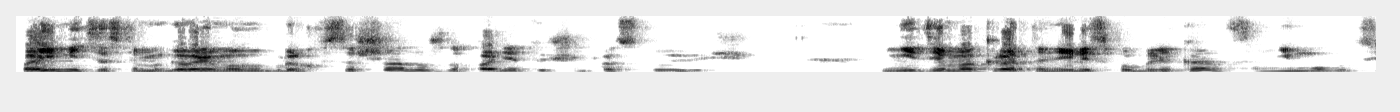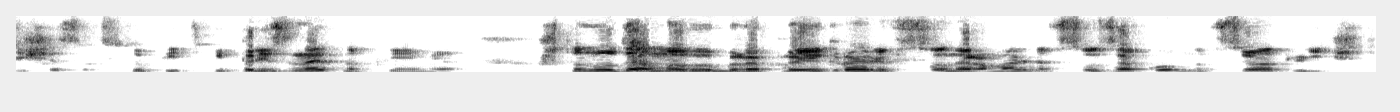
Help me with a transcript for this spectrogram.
Поймите, если мы говорим о выборах в США, нужно понять очень простую вещь. Ни демократы, ни республиканцы не могут сейчас отступить и признать, например, что ну да, мы выборы проиграли, все нормально, все законно, все отлично.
